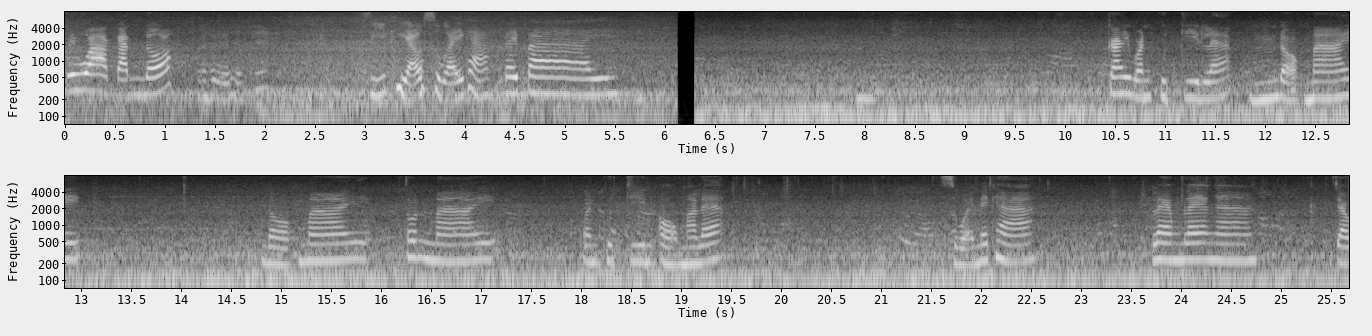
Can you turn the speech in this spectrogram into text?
ไม่ว่ากันเนาะสีเขียวสวยค่ะบายบายใกล้วันกุดจีนแล้วดอกไม้ ดอกไม้ ต้นไม้ วันกุดจีนออกมาแล้ว สวยไหมคะ แรงแรงอะ เจ้า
